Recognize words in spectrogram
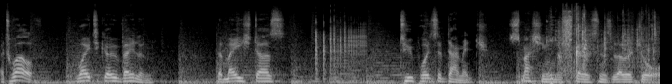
A 12! Way to go, Valen. The mage does two points of damage, smashing the skeleton's lower jaw.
